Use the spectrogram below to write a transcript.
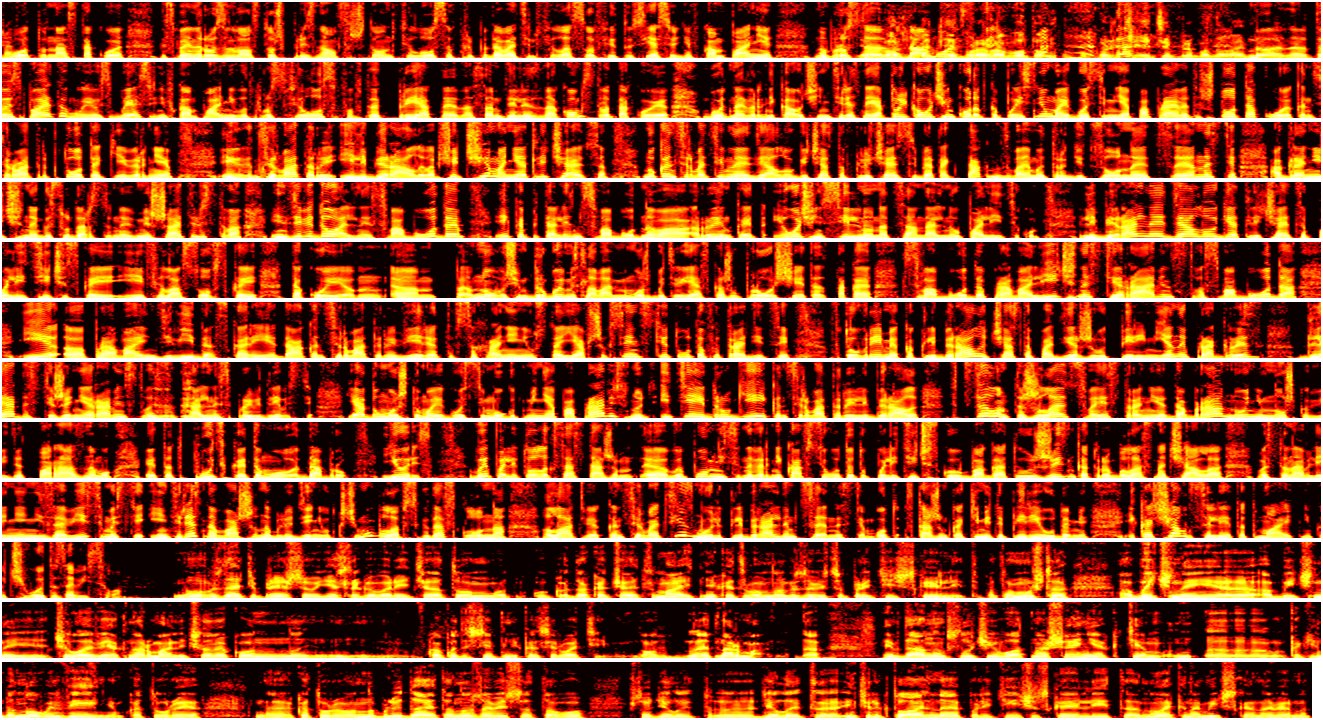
Вот у нас такое. Господин Розенвалс тоже признался, что он философ, преподаватель философии. То есть я сегодня в компании, ну просто... Я 25 на мой лет проработал на факультете преподавателя. То есть поэтому я сегодня в компании вот просто философов. Это приятное, на самом деле, знакомство такое. Будет наверняка очень интересно. Я только очень коротко поясню, мои гости меня поправят, что такое консерваторы, кто такие, вернее. И консерваторы, и либералы. Вообще, чем они отличаются? Ну, консервативная идеология часто включает в себя так, так называемые традиционные ценности, ограниченные ограниченное государственное вмешательство, индивидуальные свободы и капитализм свободного рынка и очень сильную национальную политику. Либеральная идеология отличается политической и философской такой, э, ну, в общем, другими словами, может быть, я скажу проще, это такая свобода права личности, равенство, свобода и э, права индивида, скорее, да. Консерваторы верят в сохранение устоявшихся институтов и традиций, в то время как либералы часто поддерживают перемены, прогресс для достижения достижения равенства и социальной справедливости. Я думаю, что мои гости могут меня поправить, но и те, и другие, консерваторы и либералы, в целом-то желают своей стране добра, но немножко видят по-разному этот путь к этому добру. Юрис, вы политолог со стажем. Э, вы помните наверняка всю вот эту политическую богатую жизнь, которая была с начала восстановления независимости. И интересно ваше наблюдение. Вот к чему была всегда склонна Латвия? К консерватизму или к либеральным ценностям? Вот, скажем, какими-то периодами. И качался ли этот маятник? От чего это зависит? Зависело? Ну, вы знаете, прежде всего, если говорить о том, вот, когда качается маятник, это во много зависит от политической элиты. Потому что обычный, э, обычный человек, нормальный человек, он ну, в какой-то степени консервативен. Он, mm-hmm. Это нормально, да. И в данном случае его отношение к тем э, каким-то новым веяниям, которые, э, которые он наблюдает, оно зависит от того, что делает, э, делает интеллектуальная, политическая элита, ну, экономическая, наверное,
